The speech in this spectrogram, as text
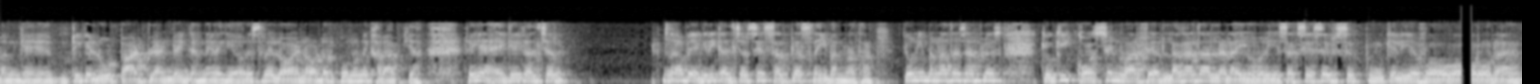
बन गए। ठीक है? लूट पाट प्लैंडरिंग करने लगे और इस तरह लॉ एंड ऑर्डर को उन्होंने ख़राब किया। ठीक है? एग्रीकल्चर अब एग्रीकल्चर से सरप्लस नहीं बन रहा था। क्यों नहीं बन रहा था सरप्लस क्योंकि कांस्टेंट वारफेयर लगातार लड़ाई हो रही है सक्सेसिव के लिए वॉर हो रहा है।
